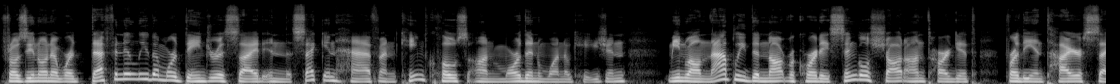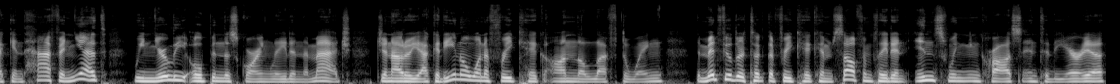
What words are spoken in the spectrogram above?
Frosinone were definitely the more dangerous side in the second half and came close on more than one occasion. Meanwhile, Napoli did not record a single shot on target for the entire second half, and yet we nearly opened the scoring late in the match. Gennaro Iaccarino won a free kick on the left wing. The midfielder took the free kick himself and played an in swinging cross into the area.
